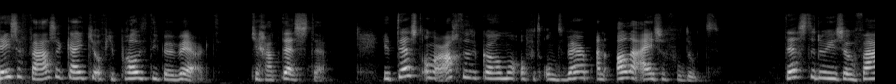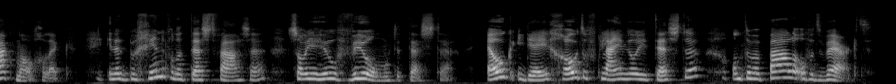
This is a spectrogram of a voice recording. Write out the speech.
Deze fase kijk je of je prototype werkt. Je gaat testen. Je test om erachter te komen of het ontwerp aan alle eisen voldoet. Testen doe je zo vaak mogelijk. In het begin van de testfase zal je heel veel moeten testen. Elk idee, groot of klein, wil je testen om te bepalen of het werkt.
